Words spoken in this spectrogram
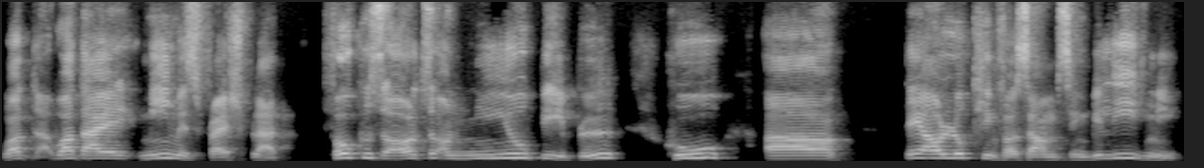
what, what I mean with fresh blood, focus also on new people who uh, they are looking for something. Believe me,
